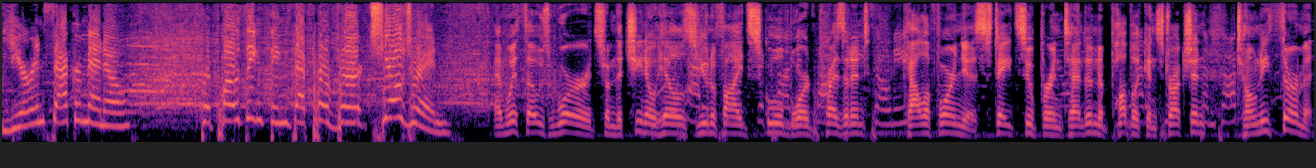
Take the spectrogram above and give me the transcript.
You're in Sacramento proposing things that pervert children. And with those words from the Chino Hills Unified School Board president, California's state superintendent of public instruction, Tony Thurmond,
